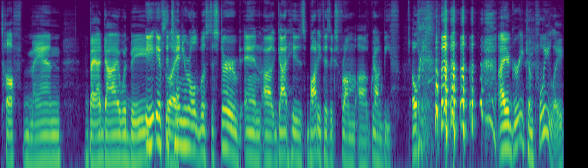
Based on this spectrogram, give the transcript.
tough man bad guy would be If the like- ten year old was disturbed and uh, got his body physics from uh, ground beef. oh i agree completely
